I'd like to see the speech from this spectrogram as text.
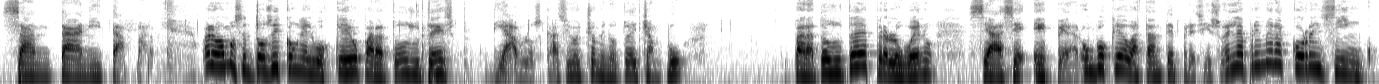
Santa Anita Park. Bueno, vamos entonces con el bosqueo para todos ustedes. Diablos, casi 8 minutos de champú para todos ustedes, pero lo bueno se hace esperar. Un bosqueo bastante preciso. En la primera corren 5.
